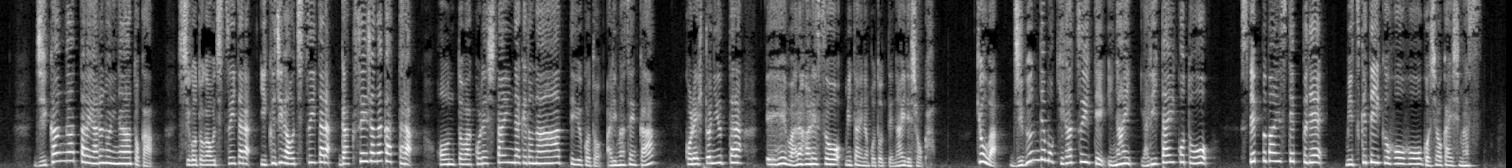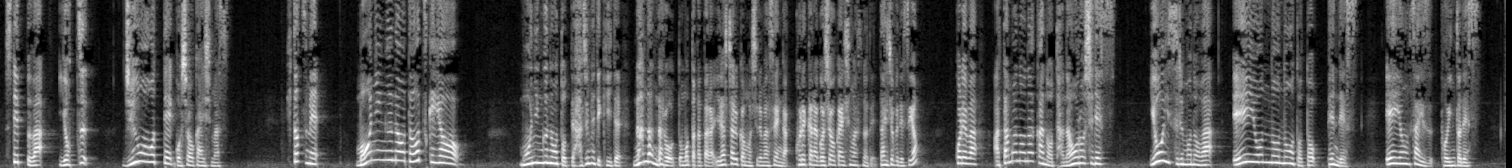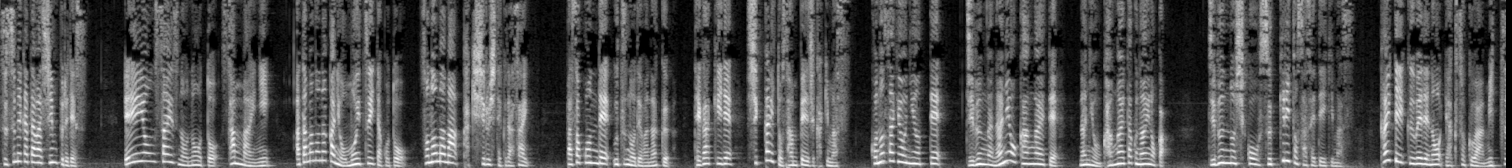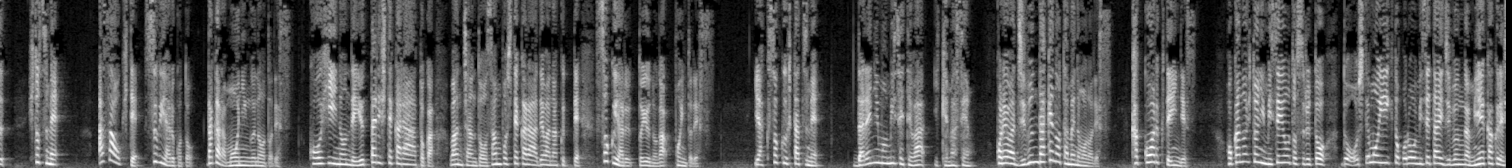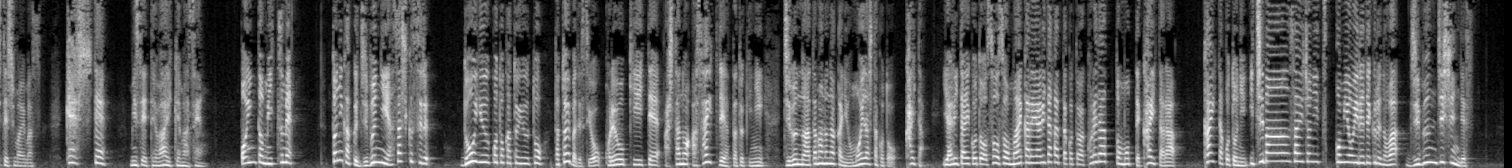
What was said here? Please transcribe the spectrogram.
時間があったらやるのになとか、仕事が落ち着いたら、育児が落ち着いたら、学生じゃなかったら、本当はこれしたいんだけどなーっていうことありませんか？これ人に言ったら、ええー、笑われそうみたいなことってないでしょうか？今日は自分でも気がついていないやりたいことをステップバイステップで見つけていく方法をご紹介します。ステップは4つ。順を追ってご紹介します。1つ目、モーニングノートをつけよう。モーニングノートって初めて聞いて何なんだろうと思った方がいらっしゃるかもしれませんが、これからご紹介しますので大丈夫ですよ。これは頭の中の棚卸しです。用意するものは A4 のノートとペンです。A4 サイズポイントです。進め方はシンプルです。A4 サイズのノート3枚に頭の中に思いついたことをそのまま書き記してください。パソコンで打つのではなく、手書きでしっかりと3ページ書きます。この作業によって自分が何を考えて何を考えたくないのか、自分の思考をすっきりとさせていきます。書いていく上での約束は3つ。1つ目、朝起きてすぐやること。だからモーニングノートです。コーヒー飲んでゆったりしてからとか、ワンちゃんとお散歩してからではなくって、即やるというのがポイントです。約束二つ目。誰にも見せてはいけません。これは自分だけのためのものです。かっこ悪くていいんです。他の人に見せようとすると、どうしてもいいところを見せたい自分が見え隠れしてしまいます。決して見せてはいけません。ポイント三つ目。とにかく自分に優しくする。どういうことかというと、例えばですよ、これを聞いて明日の朝一でやった時に自分の頭の中に思い出したことを書いた。やりたいこと、そうそう前からやりたかったことはこれだと思って書いたら、書いたことに一番最初にツッコミを入れてくるのは自分自身です。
